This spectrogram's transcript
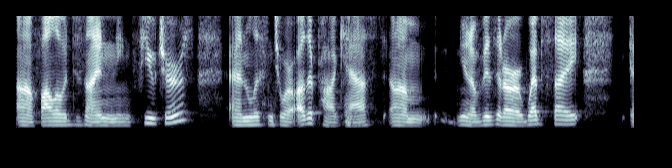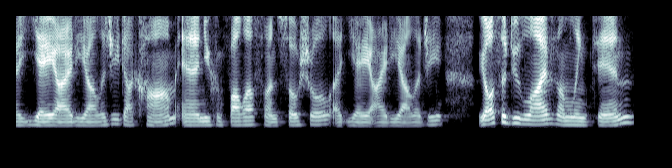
uh, follow Designing Futures, and listen to our other podcasts. Um, you know, visit our website, uh, yehideology.com, and you can follow us on social at Yeh IDeology. We also do lives on LinkedIn,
